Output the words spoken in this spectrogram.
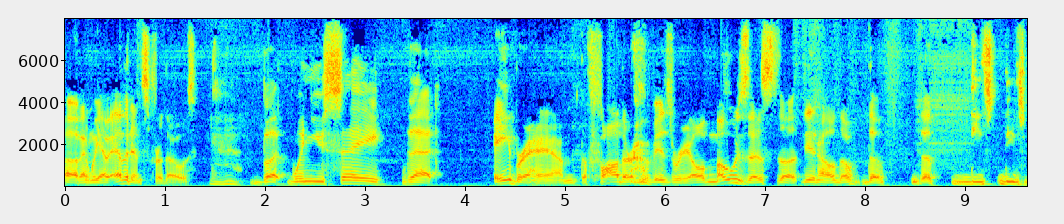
uh, and we have evidence for those. But when you say that Abraham, the father of Israel, Moses, the you know the the, the these these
